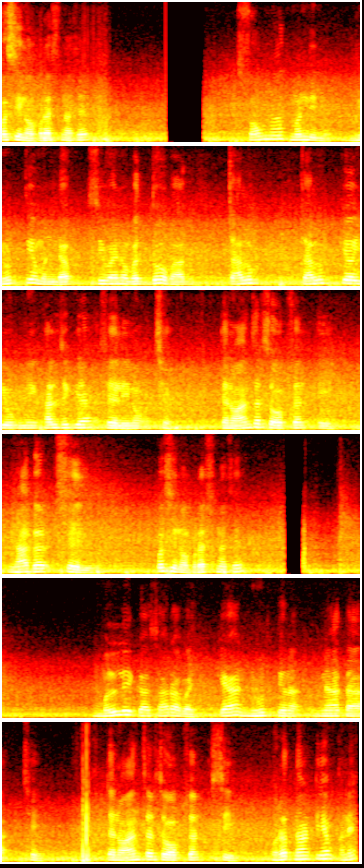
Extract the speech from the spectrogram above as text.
પછીનો પ્રશ્ન છે સોમનાથ મંદિરનો નૃત્ય મંડપ સિવાયનો બધો ભાગ ચાલુ ચાલુક્ય યુગની ખાલી જગ્યા શૈલીનો છે. તેનો આન્સર છે ઓપ્શન એ નાગર શૈલી. પછીનો પ્રશ્ન છે, મલ્લિકા સારાભાઈ કયા નૃત્યના જ્ઞાતા છે? તેનો આન્સર છે ઓપ્શન સી ભરતનાટ્યમ અને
